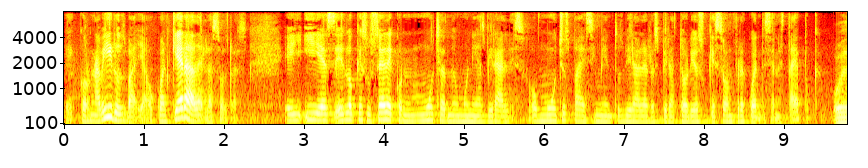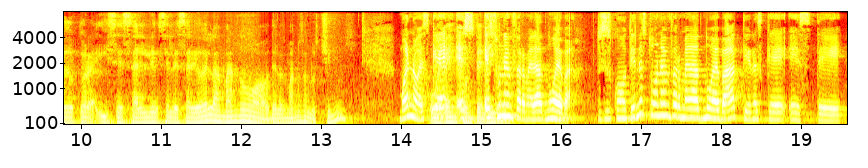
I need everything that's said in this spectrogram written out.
eh, coronavirus, vaya, o cualquiera de las otras. E- y es, es lo que sucede con muchas neumonías virales o muchos padecimientos virales respiratorios que son frecuentes en esta época. Oye, doctora, ¿y se, sale- se le salió de la mano de las manos a los chinos? Bueno, es ¿O era que es, es una enfermedad nueva. Entonces, cuando tienes tú una enfermedad nueva, tienes que, este,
